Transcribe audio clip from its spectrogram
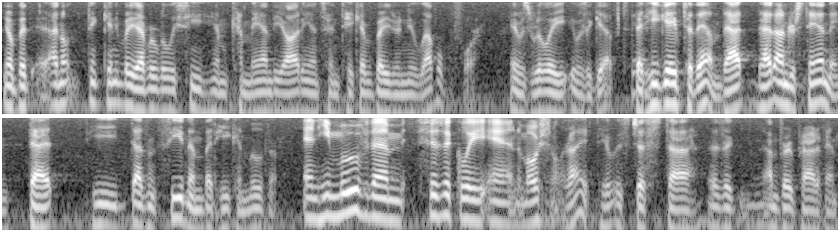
You know, but I don't think anybody ever really seen him command the audience and take everybody to a new level before. It was really, it was a gift that he gave to them. That that understanding that he doesn't see them, but he can move them. and he moved them physically and emotionally. Right. It was just, uh, it was a. I'm very proud of him.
